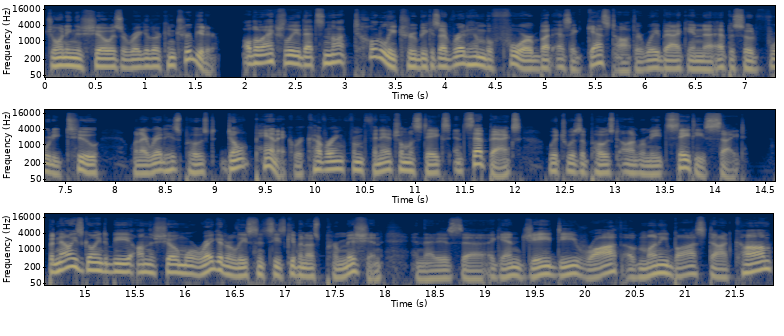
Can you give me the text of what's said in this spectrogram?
joining the show as a regular contributor. Although, actually, that's not totally true because I've read him before, but as a guest author way back in uh, episode 42 when I read his post, Don't Panic Recovering from Financial Mistakes and Setbacks, which was a post on Ramit Sethi's site. But now he's going to be on the show more regularly since he's given us permission, and that is, uh, again, J.D. Roth of MoneyBoss.com.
